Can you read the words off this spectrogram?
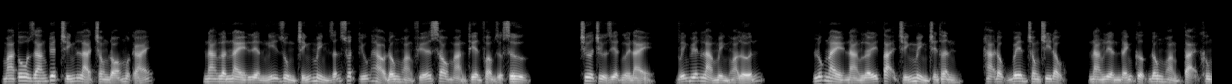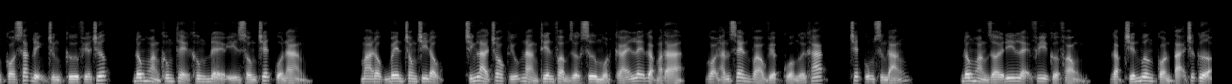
Mà tô giáng tuyết chính là trong đó một cái nàng lần này liền nghĩ dùng chính mình dẫn xuất cứu hảo đông hoàng phía sau màn thiên phẩm dược sư. Chưa trừ diệt người này, vĩnh viễn là mình hòa lớn. Lúc này nàng lấy tại chính mình trên thân, hạ độc bên trong chi độc, nàng liền đánh cược đông hoàng tại không có xác định chứng cứ phía trước, đông hoàng không thể không để ý sống chết của nàng. Mà độc bên trong chi độc, chính là cho cứu nàng thiên phẩm dược sư một cái lễ gặp mặt ta, gọi hắn xen vào việc của người khác, chết cũng xứng đáng. Đông hoàng rời đi lệ phi cửa phòng, gặp chiến vương còn tại trước cửa.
